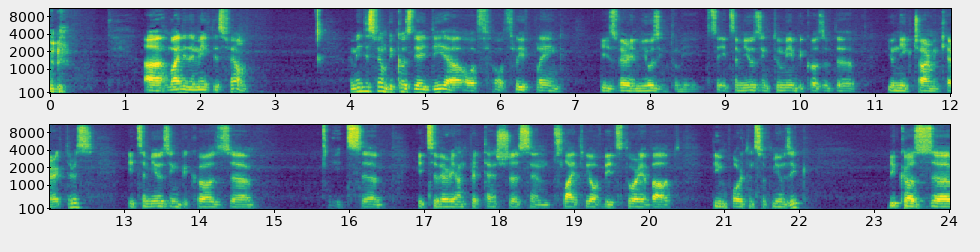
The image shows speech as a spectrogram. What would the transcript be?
uh, why did I make this film? I made this film because the idea of, of leaf playing is very amusing to me. It's, it's amusing to me because of the unique, charming characters. It's amusing because uh, it's uh, it's a very unpretentious and slightly offbeat story about the importance of music because uh,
